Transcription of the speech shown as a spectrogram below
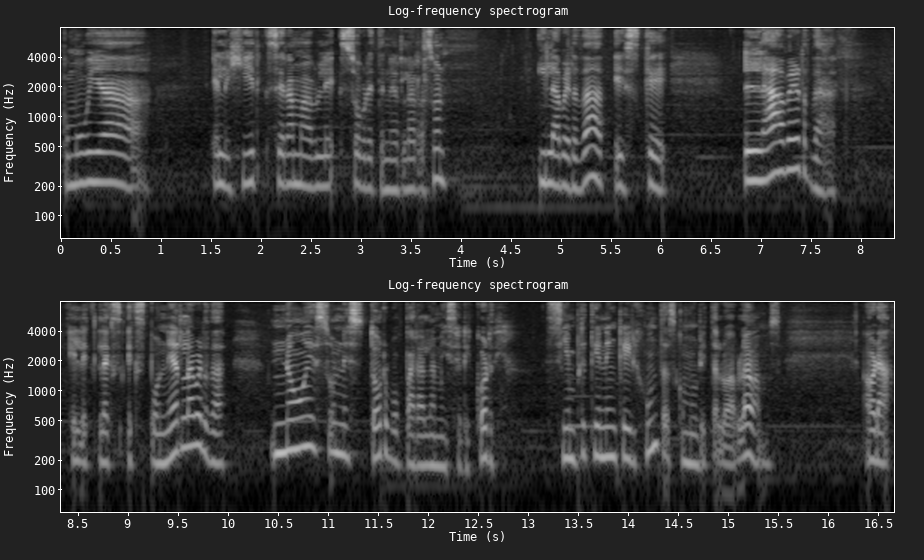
cómo voy a elegir ser amable sobre tener la razón? Y la verdad es que la verdad el exponer la verdad no es un estorbo para la misericordia. Siempre tienen que ir juntas, como ahorita lo hablábamos. Ahora,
